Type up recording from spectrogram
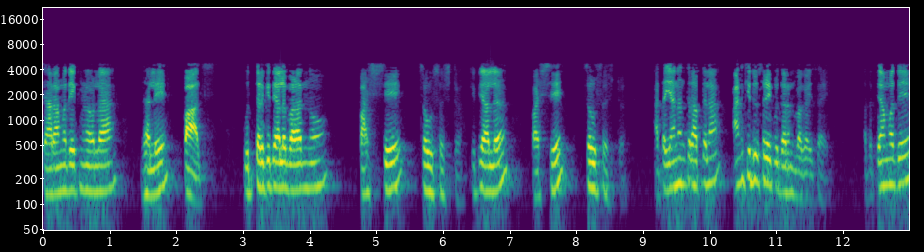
चारामध्ये एक मिळवला झाले पाच. उत्तर किती आलं बाळांनो? पाचशे चौसष्ट. किती आलं? पाचशे चौसष्ट. आता यानंतर आपल्याला आणखी दुसरं एक उदाहरण बघायचं आहे. आता त्यामध्ये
